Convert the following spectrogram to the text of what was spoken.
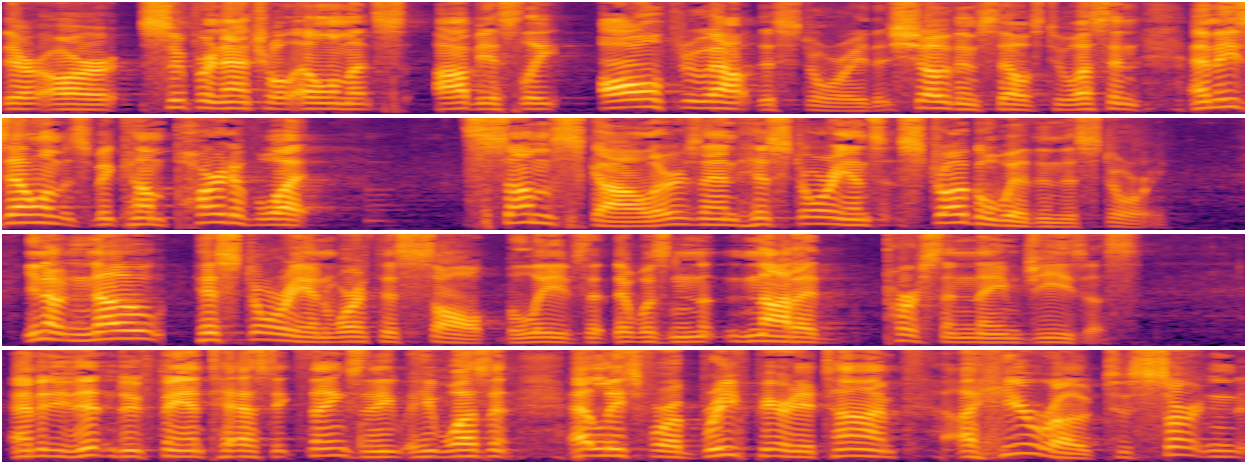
There are supernatural elements, obviously, all throughout this story that show themselves to us. And, and these elements become part of what some scholars and historians struggle with in this story. You know, no historian worth his salt believes that there was n- not a person named Jesus. And that he didn't do fantastic things, and he, he wasn't, at least for a brief period of time, a hero to certain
